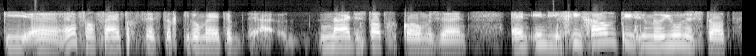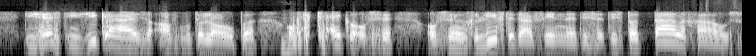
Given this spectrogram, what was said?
die eh, hè, van 50, 60 kilometer eh, naar de stad gekomen zijn... en in die gigantische miljoenenstad die 16 ziekenhuizen af moeten lopen... om te kijken of ze, of ze hun geliefde daar vinden. Het is, het is totale chaos.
